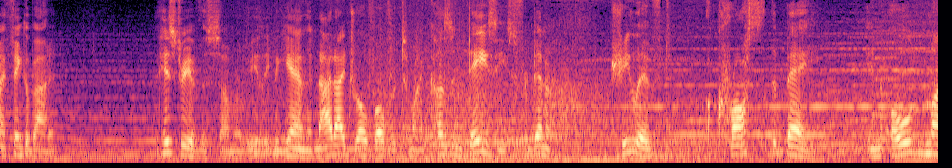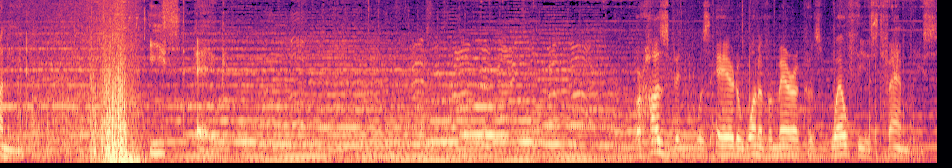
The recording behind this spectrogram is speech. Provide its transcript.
I think about it. The history of the summer really began the night I drove over to my cousin Daisy's for dinner. She lived across the bay in old moneyed East Egg. Her husband was heir to one of America's wealthiest families.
